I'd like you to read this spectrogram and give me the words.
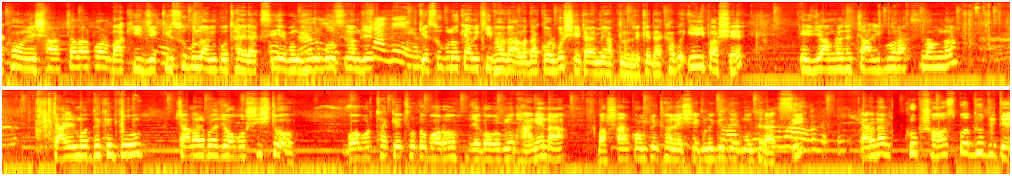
এখন এই সার চালার পর বাকি যে কিছুগুলো আমি কোথায় রাখছি এবং যেহেতু বলছিলাম যে কেঁচুগুলোকে আমি কীভাবে আলাদা করব সেটা আমি আপনাদেরকে দেখাবো। এই পাশে এই যে আমরা যে চারিগুলো রাখছিলাম না, চারির মধ্যে কিন্তু চালার পর যে অবশিষ্ট গোবর থাকে, ছোট, বড় যে গোবরগুলো ভাঙে না বা সার কমপ্লিট হয় না, সেগুলো কিন্তু এর মধ্যে রাখছি। কেননা খুব সহজ পদ্ধতিতে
